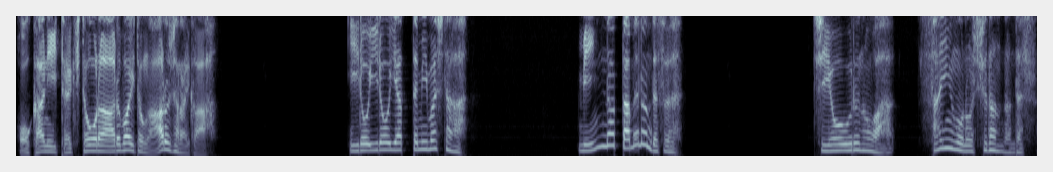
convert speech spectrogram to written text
他に適当なアルバイトがあるじゃないか。いろいろやってみました。みんなダメなんです。血を売るのは最後の手段なんです。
